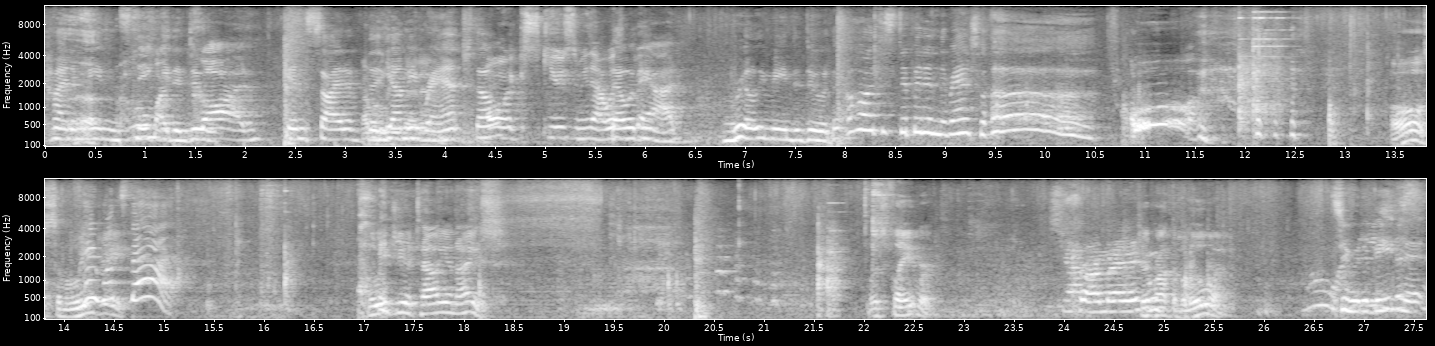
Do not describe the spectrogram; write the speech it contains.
kind of mean and Oh sneaky my to do god. inside of the yummy that in. ranch, Oh, excuse me, that was that would bad. be really mean to do. with it. Oh, I just dip it in the ranch. So. Oh. Oh, some Luigi. Hey, what's that? Luigi Italian ice. What's flavor? Strawberry. Should have brought the blue one. No, She would have eaten it.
